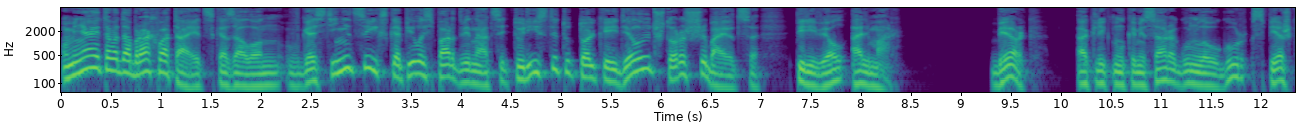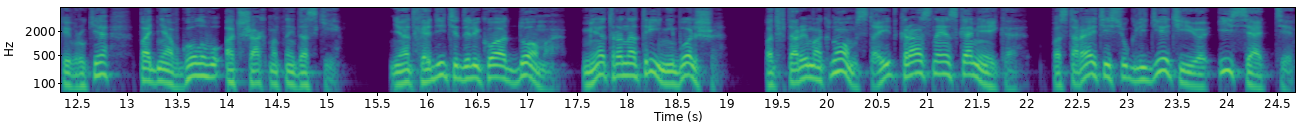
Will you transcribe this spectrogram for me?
«У меня этого добра хватает», — сказал он. «В гостинице их скопилось пар двенадцать. Туристы тут только и делают, что расшибаются», — перевел Альмар. «Берг», — окликнул комиссара Гунлаугур с пешкой в руке, подняв голову от шахматной доски. «Не отходите далеко от дома, метра на три, не больше. Под вторым окном стоит красная скамейка. Постарайтесь углядеть ее и сядьте».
